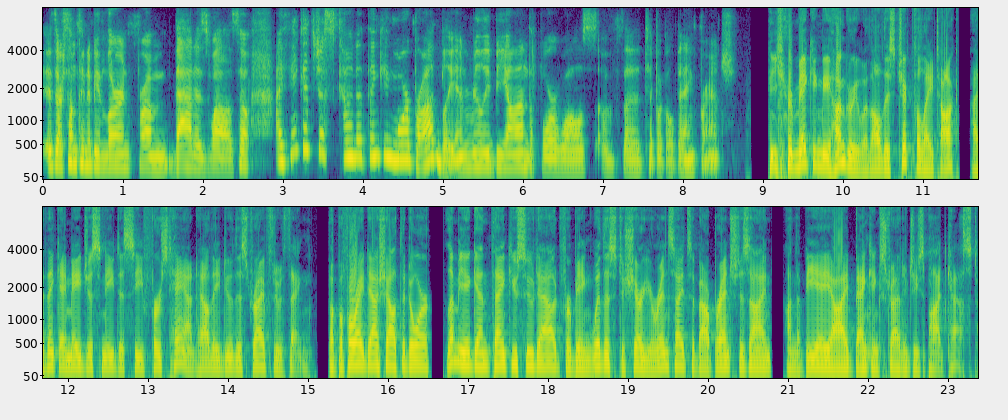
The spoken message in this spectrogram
is there something to be learned from that as well? So I think it's just kind of thinking more broadly and really beyond the four walls of the typical bank branch. You're making me hungry with all this Chick fil A talk. I think I may just need to see firsthand how they do this drive through thing. But before I dash out the door, let me again thank you, Sue Dowd, for being with us to share your insights about branch design on the BAI Banking Strategies podcast.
